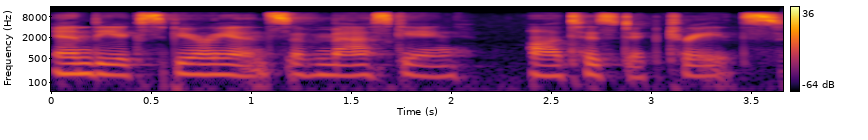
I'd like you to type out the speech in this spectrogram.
and the experience of masking autistic traits.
